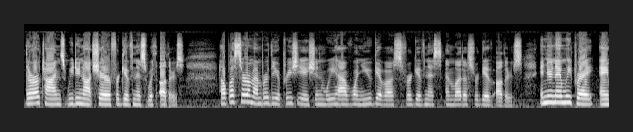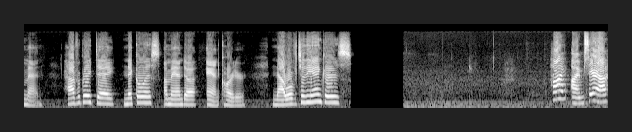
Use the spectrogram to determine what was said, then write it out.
there are times we do not share forgiveness with others. Help us to remember the appreciation we have when you give us forgiveness and let us forgive others. In your name we pray, Amen. Have a great day, Nicholas, Amanda, and Carter. Now over to the anchors. Hi, I'm Sarah.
